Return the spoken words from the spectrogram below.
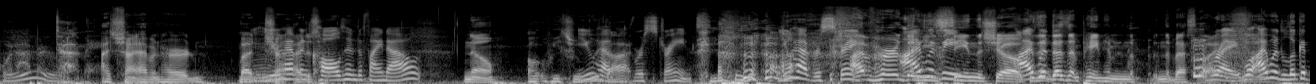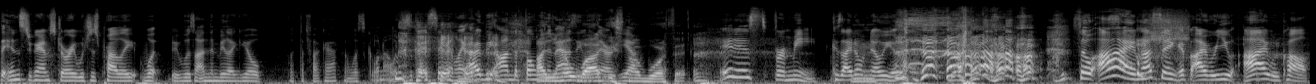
What happened? Tell me. I, Chi- I haven't heard, but you Chi- I haven't just- called him to find out. No, Oh, we should You do have that. restraint. you have restraint. I've heard that I would he's be- seen the show I because would it doesn't paint him in the in the best light. Right. Well, know? I would look at the Instagram story, which is probably what it was on, and be like, "Yo, what the fuck happened? What's going on? What's this guy saying?" Like, I'd be on the phone with you him know as he what? was there. It's yeah. not worth it. It is for me because I don't Mm. know you. so I am not saying if I were you, I would call.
